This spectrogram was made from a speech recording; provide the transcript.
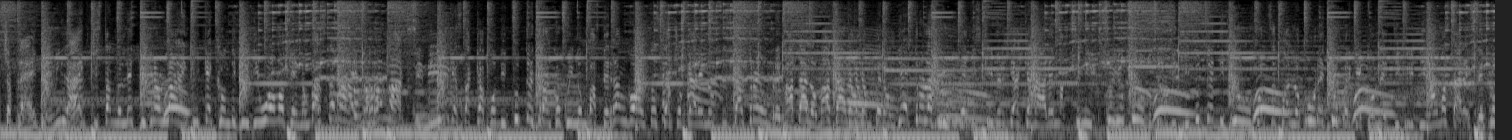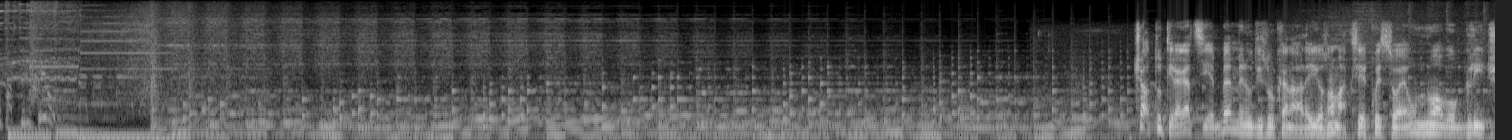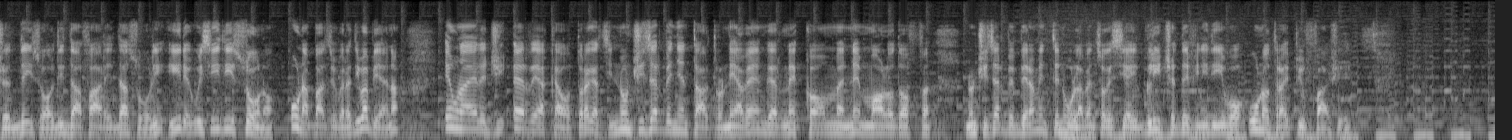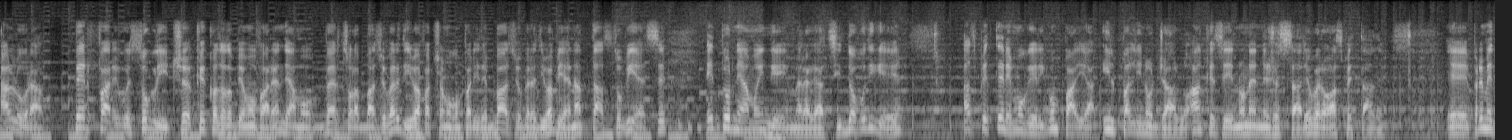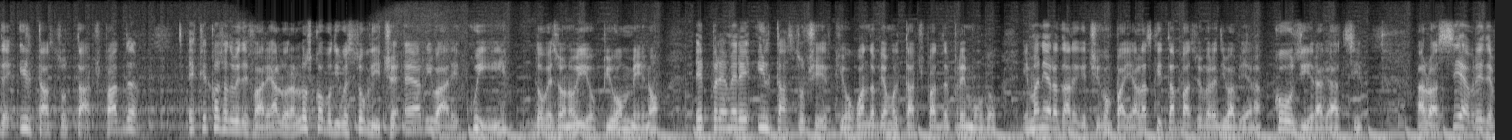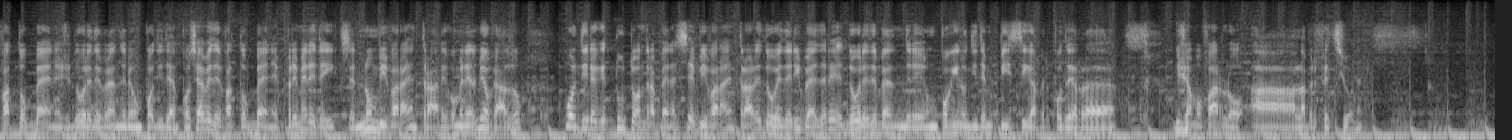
Schiaccia play, premi like, ci stanno le tigre online Clicca e condividi uomo che non basta mai Mamma Maximi che sta a capo di tutto il branco Qui non basta il rango alto, se a giocare non stessi altro è ombre Matalo, matalo, camperon dietro la crew Devi iscriverti al canale Maximix su YouTube Servizi di tutto e di più, forza fallo pure tu Perché con le tigre di Roma stare sempre un passo in più Ciao a tutti ragazzi e benvenuti sul canale, io sono Maxi e questo è un nuovo glitch dei soldi da fare da soli. I requisiti sono una base operativa piena e una LG RH8. Ragazzi non ci serve nient'altro, né Avenger, né Com, né Molotov, non ci serve veramente nulla, penso che sia il glitch definitivo, uno tra i più facili. Allora, per fare questo glitch che cosa dobbiamo fare? Andiamo verso la base operativa facciamo comparire base operativa piena tasto ps e torniamo in game ragazzi. Dopodiché aspetteremo che ricompaia il pallino giallo anche se non è necessario però aspettate. Eh, premete il tasto touchpad e che cosa dovete fare? Allora lo scopo di questo glitch è arrivare qui dove sono io più o meno e premere il tasto cerchio quando abbiamo il touchpad premuto in maniera tale che ci compaia la scritta base operativa piena. Così ragazzi. Allora se avrete fatto bene ci dovrete prendere un po' di tempo se avete fatto bene premerete X e non vi farà entrare come nel mio caso vuol dire che tutto andrà bene. Se vi farà entrare dovete ripetere e dovrete prendere un pochino di tempistica per poter eh, diciamo farlo alla perfezione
